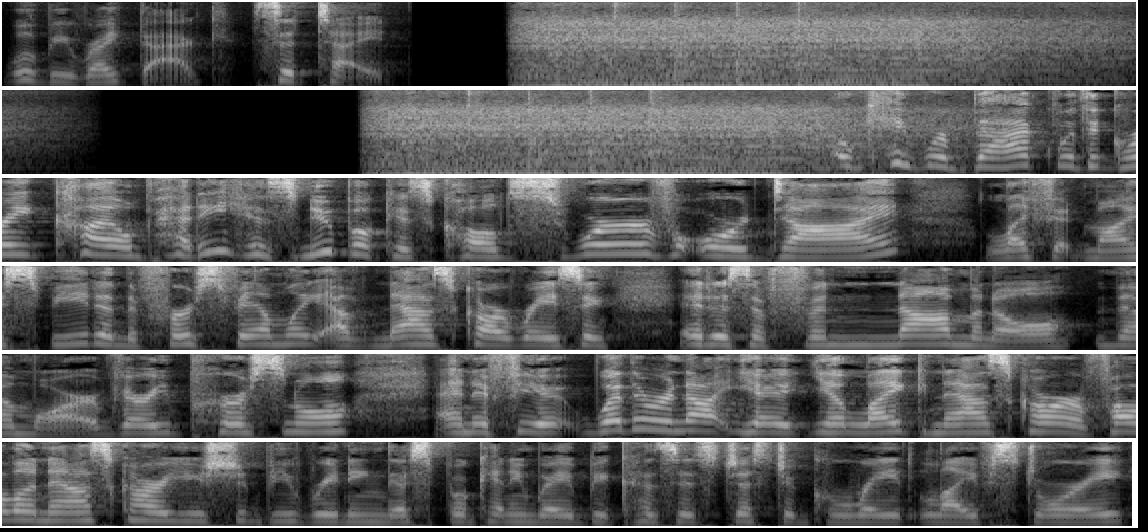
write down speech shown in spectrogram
We'll be right back. Sit tight. Okay, we're back with a great Kyle Petty. His new book is called Swerve or Die Life at My Speed and the First Family of NASCAR Racing. It is a phenomenal memoir, very personal. And if you, whether or not you, you like NASCAR or follow NASCAR, you should be reading this book anyway because it's just a great life story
